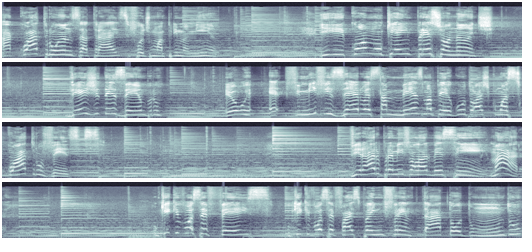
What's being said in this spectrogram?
há quatro anos atrás, foi de uma prima minha. E como que é impressionante, desde dezembro, eu é, me fizeram essa mesma pergunta, eu acho que umas quatro vezes. Viraram para mim e falaram assim, Mara, o que que você fez o que, que você faz para enfrentar todo mundo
